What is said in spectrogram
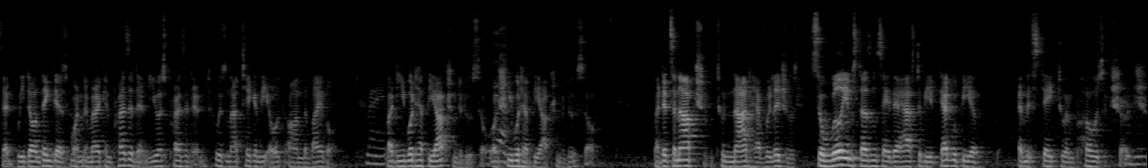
said we don't think there's one American president, U.S. president, who has not taken the oath on the Bible. Right. But he would have the option to do so, or yeah. she would have the option to do so. But it's an option to not have religion. So Williams doesn't say there has to be, that would be a, a mistake to impose a church. Mm-hmm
